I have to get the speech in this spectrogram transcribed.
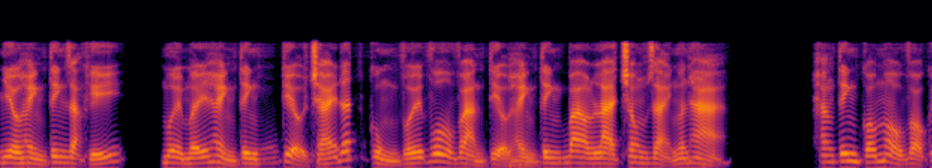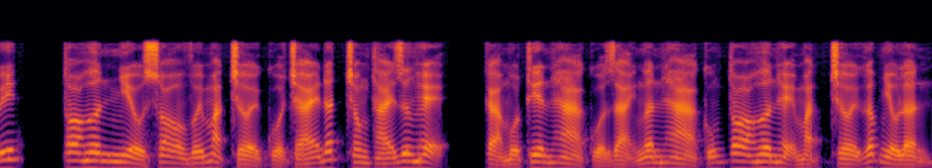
nhiều hành tinh dạng khí, mười mấy hành tinh tiểu trái đất cùng với vô vàn tiểu hành tinh bao la trong giải ngân hà. Hành tinh có màu vỏ quýt, to hơn nhiều so với mặt trời của trái đất trong thái dương hệ, cả một thiên hà của giải ngân hà cũng to hơn hệ mặt trời gấp nhiều lần.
